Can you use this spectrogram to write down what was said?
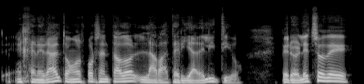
en general tomamos por sentado la batería de litio. Pero el hecho de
